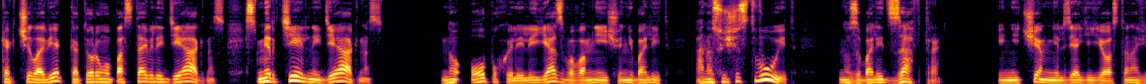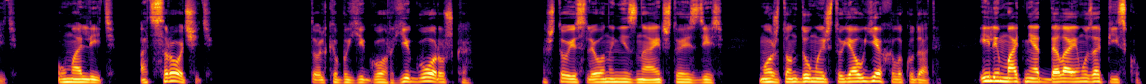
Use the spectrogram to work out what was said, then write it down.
как человек, которому поставили диагноз, смертельный диагноз. Но опухоль или язва во мне еще не болит. Она существует, но заболит завтра. И ничем нельзя ее остановить, умолить, отсрочить. Только бы Егор, Егорушка. Что, если он и не знает, что я здесь? Может, он думает, что я уехала куда-то? Или мать не отдала ему записку?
